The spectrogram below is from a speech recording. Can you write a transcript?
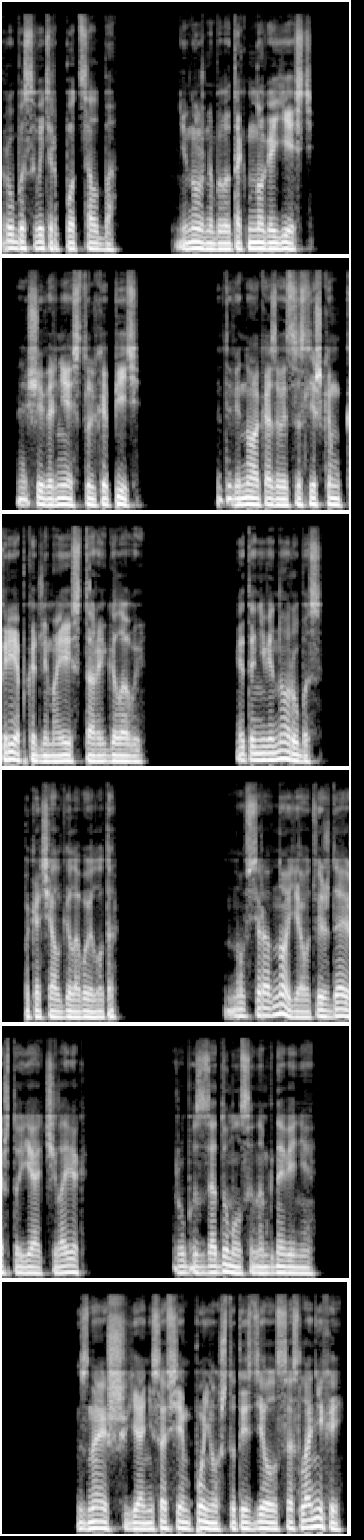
Рубас вытер пот со лба. «Не нужно было так много есть. А еще вернее, столько пить. Это вино оказывается слишком крепко для моей старой головы». «Это не вино, Рубас», — покачал головой Лотар. «Но все равно я утверждаю, что я человек». Рубас задумался на мгновение. «Знаешь, я не совсем понял, что ты сделал со слонихой».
